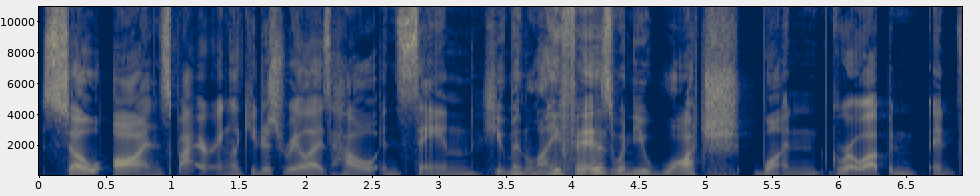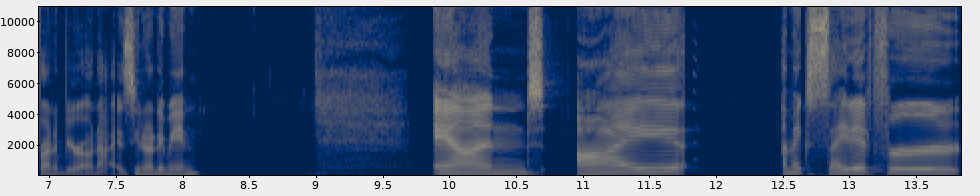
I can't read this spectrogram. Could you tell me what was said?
so awe inspiring. Like, you just realize how insane human life is when you watch one grow up in, in front of your own eyes. You know what I mean? And I am excited for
